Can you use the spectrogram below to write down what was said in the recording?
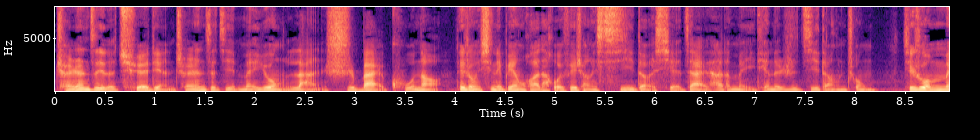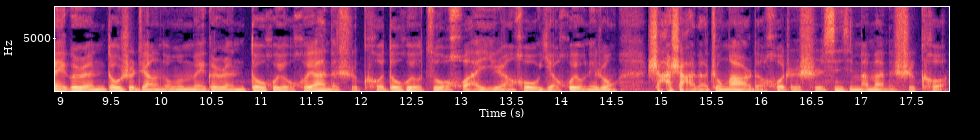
承认自己的缺点，承认自己没用、懒、失败、苦恼，那种心理变化，他会非常细的写在他的每一天的日记当中。其实我们每个人都是这样的，我们每个人都会有灰暗的时刻，都会有自我怀疑，然后也会有那种傻傻的、中二的，或者是信心满满的时刻。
